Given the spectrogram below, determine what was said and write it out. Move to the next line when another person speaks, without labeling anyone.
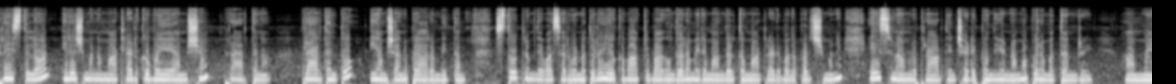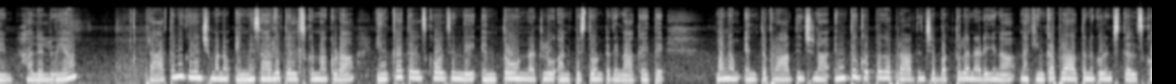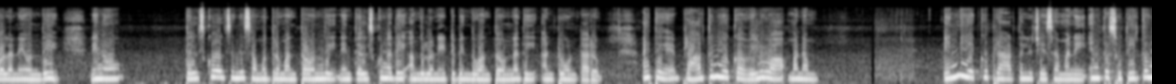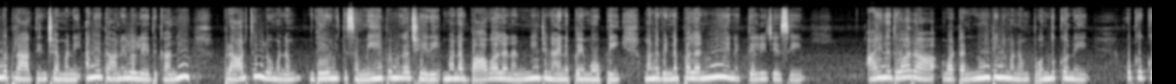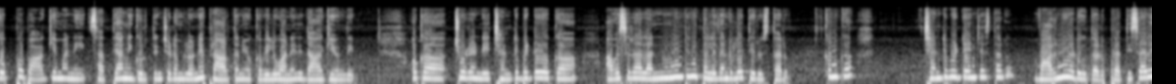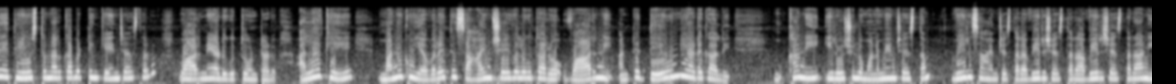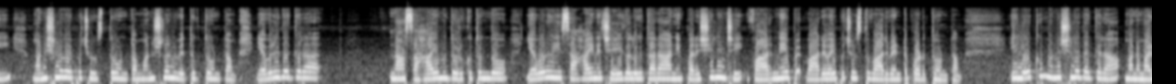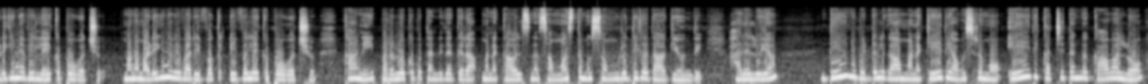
క్రైస్తులో ఈరోజు మనం మాట్లాడుకోబోయే అంశం ప్రార్థన. ప్రార్థనతో ఈ అంశాన్ని ప్రారంభిద్దాం. స్తోత్రం దేవ సర్వోన్నతుడ ఈ యొక్క వాక్య భాగం ద్వారా మీరు మా అందరితో మాట్లాడి బలపరచమని ఏ సునాములు ప్రార్థించడి పొంది ఉన్నామా పరమ తండ్రి. ఆమెన్. హల్లెలూయా. ప్రార్థన గురించి మనం ఎన్నిసార్లు తెలుసుకున్నా కూడా ఇంకా తెలుసుకోవాల్సింది ఎంతో ఉన్నట్లు అనిపిస్తూ ఉంటుంది నాకైతే. మనం ఎంత ప్రార్థించినా ఎంత గొప్పగా ప్రార్థించే భక్తులను అడిగినా నాకు ఇంకా ప్రార్థన గురించి తెలుసుకోవాలనే ఉంది. నేను తెలుసుకోవాల్సింది సముద్రం అంతా ఉంది. నేను తెలుసుకున్నది అందులో నీటి బిందువు అంతా ఉన్నది అంటూ ఉంటారు. అయితే ప్రార్థన యొక్క విలువ మనం ఎన్ని ఎక్కువ ప్రార్థనలు చేశామని ఎంత సుదీర్ఘంగా ప్రార్థించామని అనే దానిలో లేదు కానీ ప్రార్థనలో మనం దేవునికి సమీపంగా చేరి మన భావాలన్నింటిని ఆయనపై మోపి మన విన్నపాలన్నీ ఆయనకు తెలియజేసి ఆయన ద్వారా వాటన్నింటిని మనం పొందుకొని ఒక గొప్ప భాగ్యమని సత్యాన్ని గుర్తించడంలోనే ప్రార్థన యొక్క విలువ అనేది దాగి ఉంది. ఒక చూడండి చంటి బిడ్డ యొక్క అవసరాలన్నింటినీ తల్లిదండ్రులే తీరుస్తారు. కనుక చంటి బిడ్డ ఏం చేస్తాడు? వారిని అడుగుతాడు. ప్రతిసారి తీరుస్తున్నారు కాబట్టి ఇంకేం చేస్తాడు? వారిని అడుగుతూ ఉంటాడు. అలాగే మనకు ఎవరైతే సహాయం చేయగలుగుతారో వారిని అంటే దేవుణ్ణి అడగాలి. కానీ ఈ రోజుల్లో మనం ఏం చేస్తాం? వీరు సహాయం చేస్తారా? వీరు చేస్తారా? వీరు చేస్తారా అని మనుషుల వైపు చూస్తూ ఉంటాం. మనుషులను వెతుకుతూ ఉంటాం. ఎవరి దగ్గర నా సహాయం దొరుకుతుందో ఎవరు ఈ సహాయం చేయగలుగుతారా అని పరిశీలించి వారినే వారి వైపు చూస్తూ వారి వెంట పడుతూ ఉంటాం. ఈ లోక మనుషుల దగ్గర మనం అడిగినవి లేకపోవచ్చు. మనం అడిగినవి వారు ఇవ్వ ఇవ్వలేకపోవచ్చు. కానీ పరలోకపు తండ్రి దగ్గర మనకు కావలసిన సమస్తము సమృద్ధిగా దాగి ఉంది. హలెలుయ దేవుని బిడ్డలుగా మనకేది అవసరమో ఏది ఖచ్చితంగా కావాలో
